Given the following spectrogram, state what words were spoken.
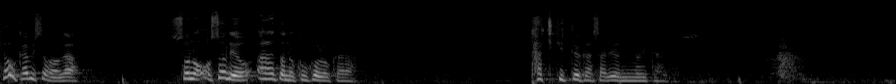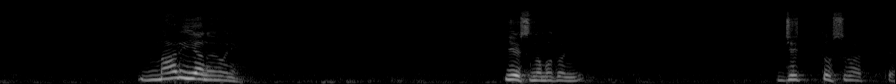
今日神様がその恐れをあなたの心から断ち切ってくださるように祈りたいです。マリアのようにイエスのもとにじっと座って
